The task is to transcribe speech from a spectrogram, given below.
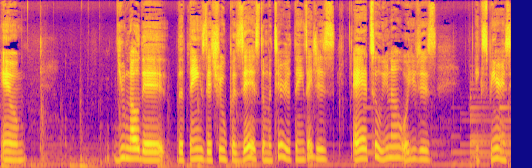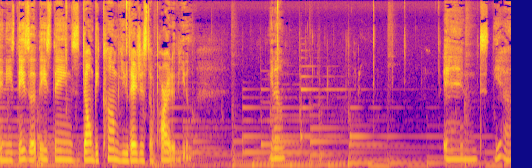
And you know that the things that you possess, the material things, they just add to, you know, or you just experiencing these these are these things don't become you, they're just a part of you. You know? And yeah.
